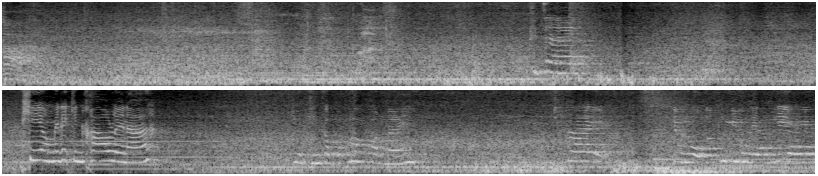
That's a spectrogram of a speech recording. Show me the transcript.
ค่ะ พี่เจ พี่ยังไม่ได้ กินข้าวเลยนะ อยู่กินกับพวกเราก่อนไหม ใช่ เดี๋ยวหนูกับพี่มิวเลี้ยงพี่เอง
